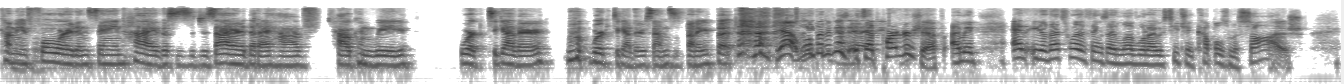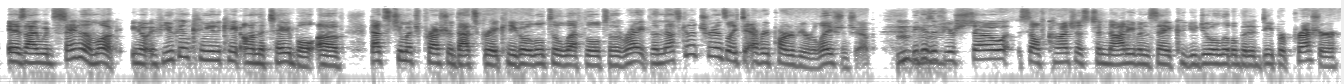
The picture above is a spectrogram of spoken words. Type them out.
coming mm-hmm. forward and saying, Hi, this is a desire that I have. How can we work together? work together sounds funny, but yeah, well, but it is. It's that partnership. I mean, and you know, that's one of the things I love when I was teaching couples massage is I would say to them, look, you know, if you can communicate on the table of that's too much pressure, that's great. Can you go a little to the left, a little to the right? Then that's going to translate to every part of your relationship. Mm-hmm. Because if you're so self conscious to not even say, could you do a little bit of deeper pressure?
